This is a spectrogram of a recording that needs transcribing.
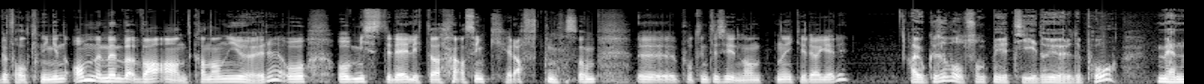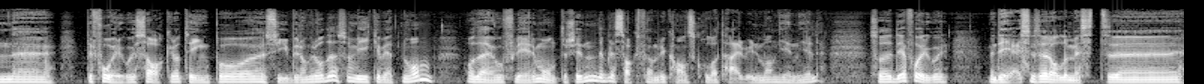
befolkningen om. Men hva annet kan han gjøre? Og, og mister det litt av, av sin kraft nå som uh, Putin tilsynelatende ikke reagerer? Har jo ikke så voldsomt mye tid å gjøre det på. Men det foregår saker og ting på cyberområdet som vi ikke vet noe om. Og det er jo flere måneder siden det ble sagt fra amerikansk hold at her vil man gjengjelde. Så det foregår. Men det jeg syns er aller mest uh,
